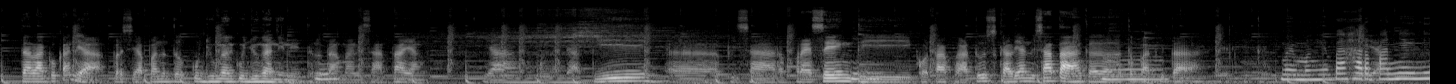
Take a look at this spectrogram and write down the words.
kita lakukan ya persiapan untuk kunjungan-kunjungan ini terutama wisata yang yang menghendaki eh, bisa refreshing di kota Batu sekalian wisata ke tempat kita. Memang ya Pak harapannya ini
